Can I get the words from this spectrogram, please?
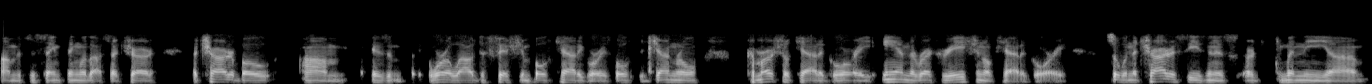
Um, it's the same thing with us. Our charter a charter boat um, is we're allowed to fish in both categories, both the general commercial category and the recreational category. So when the charter season is, or when the um,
